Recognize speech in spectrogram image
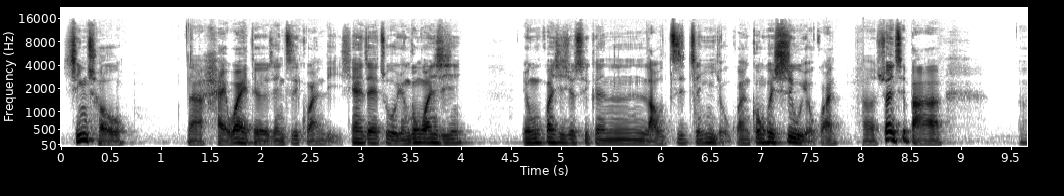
薪酬，那海外的人资管理，现在在做员工关系，员工关系就是跟劳资争议有关，工会事务有关，呃，算是把呃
